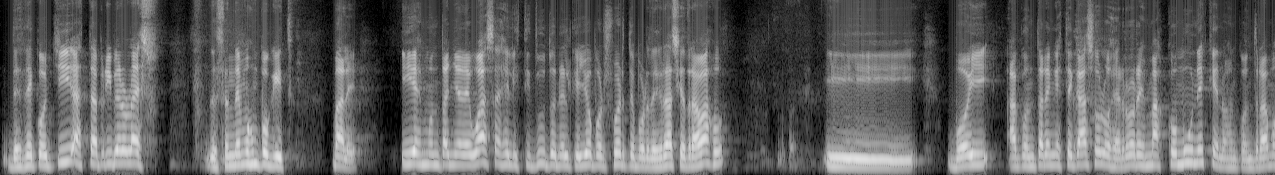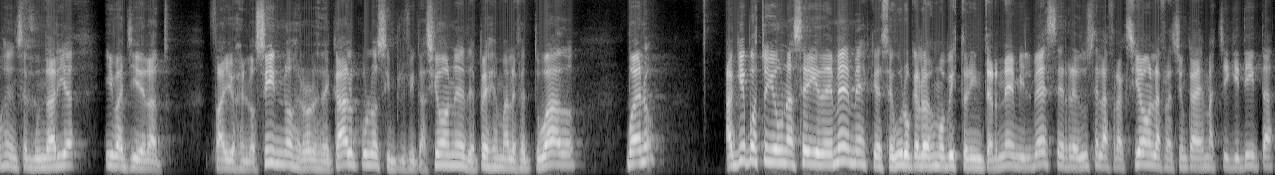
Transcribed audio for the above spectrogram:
desde Cochí hasta primero la ESO. Descendemos un poquito. Vale, y es Montaña de Guasa, es el instituto en el que yo, por suerte, por desgracia, trabajo. Y voy a contar en este caso los errores más comunes que nos encontramos en secundaria y bachillerato. Fallos en los signos, errores de cálculo, simplificaciones, despejes mal efectuados. Bueno, Aquí he puesto yo una serie de memes que seguro que los hemos visto en internet mil veces. Reduce la fracción, la fracción cada vez más chiquitita,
